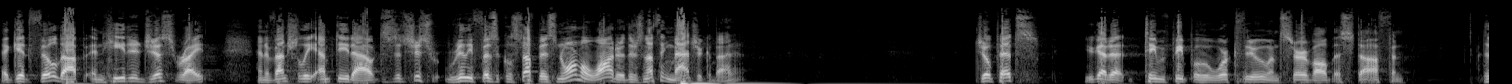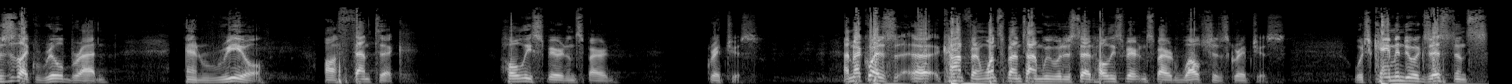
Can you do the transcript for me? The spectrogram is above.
that get filled up and heated just right and eventually emptied out. It's just really physical stuff, it's normal water. There's nothing magic about it. Joe Pitts, you got a team of people who work through and serve all this stuff, and this is like real bread and real, authentic, Holy Spirit inspired grape juice. I'm not quite as uh, confident. Once upon a time, we would have said Holy Spirit inspired Welch's grape juice, which came into existence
